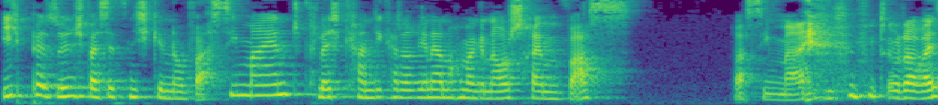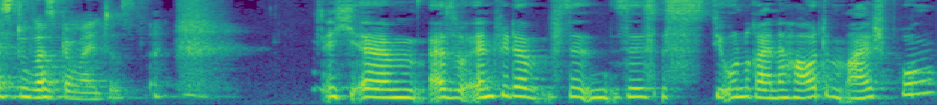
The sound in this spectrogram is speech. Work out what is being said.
Ich persönlich weiß jetzt nicht genau, was sie meint. Vielleicht kann die Katharina noch mal genau schreiben, was was sie meint. Oder weißt du, was gemeint ist? Ich, ähm, also entweder ist die unreine Haut im Eisprung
